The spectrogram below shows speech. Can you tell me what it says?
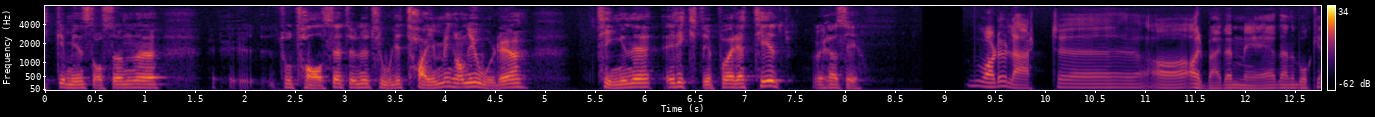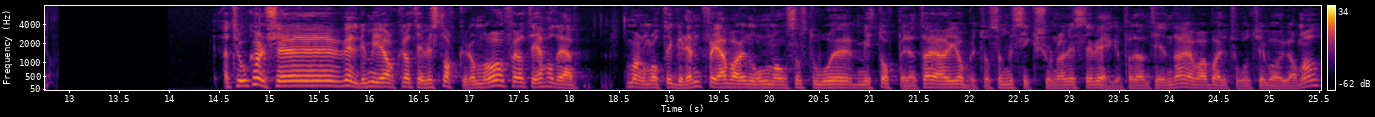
ikke minst også en totalt sett en utrolig timing. Han gjorde tingene riktig på rett tid, vil jeg si. Hva har du lært av arbeidet med denne boken? Jeg tror kanskje veldig mye akkurat det vi snakker om nå. For det hadde jeg på mange måter glemt. For jeg var jo en ung mann som sto midt oppi dette. Jeg jobbet jo som musikkjournalist i VG på den tiden der. Jeg var bare 22 år gammel.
